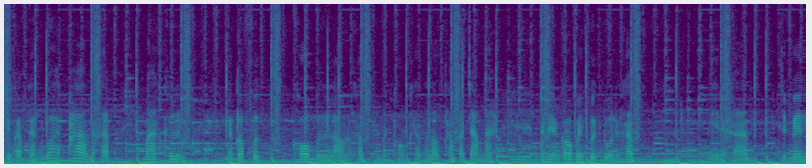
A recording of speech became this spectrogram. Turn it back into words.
เกี่ยวกับการวาดภาพนะครับ มากขึ้น แล้วก็ฝึกข้อมือเรานะครับให้มันคล่องแคล่วถ้าเราทำประจำนะนักเรียนก็ไปฝึกดูนะครับ นี่นะครับ จะเป็น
